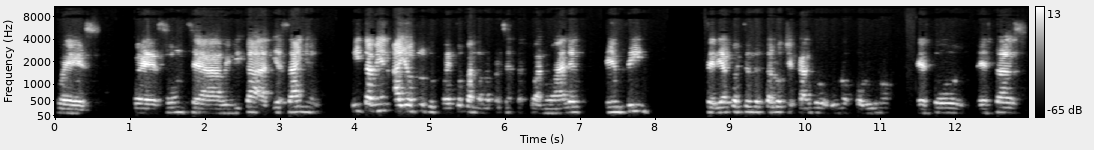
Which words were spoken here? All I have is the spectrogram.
pues, pues son, se habilita a 10 años. Y también hay otros supuestos cuando no presentan sus anuales, en fin, sería cuestión de estarlo checando uno por uno, estos, estas,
